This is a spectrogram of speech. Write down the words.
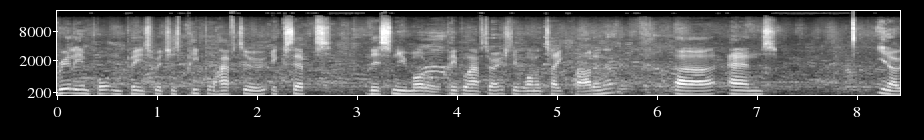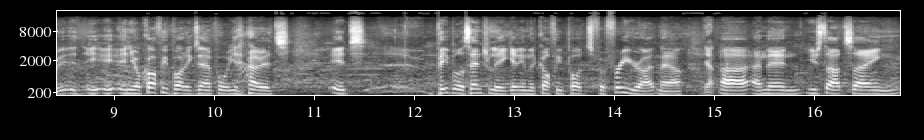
really important piece, which is people have to accept this new model. People have to actually want to take part in it. Uh, and you know, in your coffee pot example, you know, it's it's people essentially are getting the coffee pods for free right now. Yep. Uh, and then you start saying,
